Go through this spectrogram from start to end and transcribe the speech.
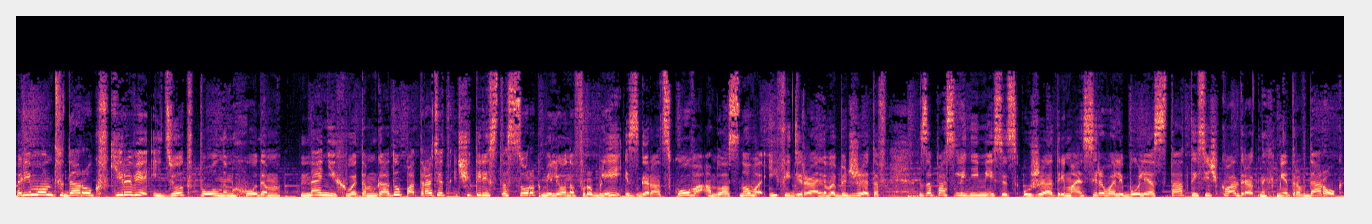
Ремонт дорог в Кирове идет полным ходом. На них в этом году потратят 440 миллионов рублей из городского, областного и федерального бюджетов. За последний месяц уже отремонтировали более 100 тысяч квадратных метров дорог.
